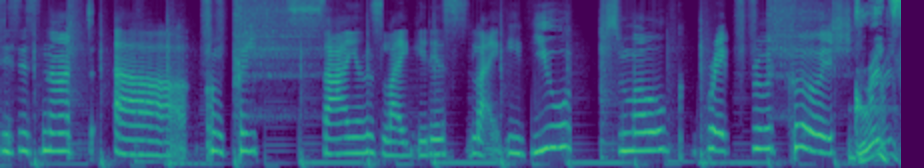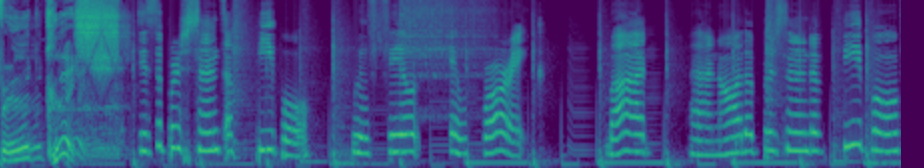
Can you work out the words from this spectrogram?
this is not uh, concrete science like it is like if you smoke grapefruit kush Grapefruit Kush. just a percent of people will feel euphoric, but another percent of people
